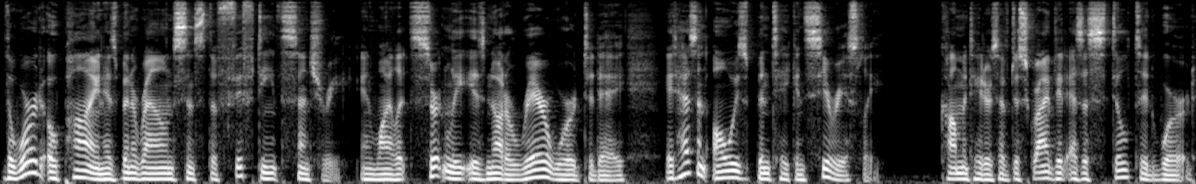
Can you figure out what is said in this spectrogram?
The word opine has been around since the 15th century, and while it certainly is not a rare word today, it hasn't always been taken seriously. Commentators have described it as a stilted word,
